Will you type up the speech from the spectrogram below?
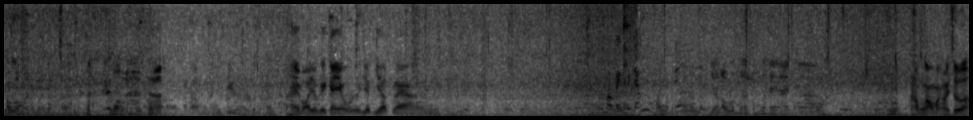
Lâu lắm rồi không ăn bánh mỡ. Đúng không? Hả? Hồi đó mình ăn chiên là bánh mỡ. hay bỏ vô cái keo vớt vớt ra Nhưng mà bạn phải chấm cho mình chứ. giờ lâu lắm rồi không có thấy ai à, không ngon bằng hồi xưa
